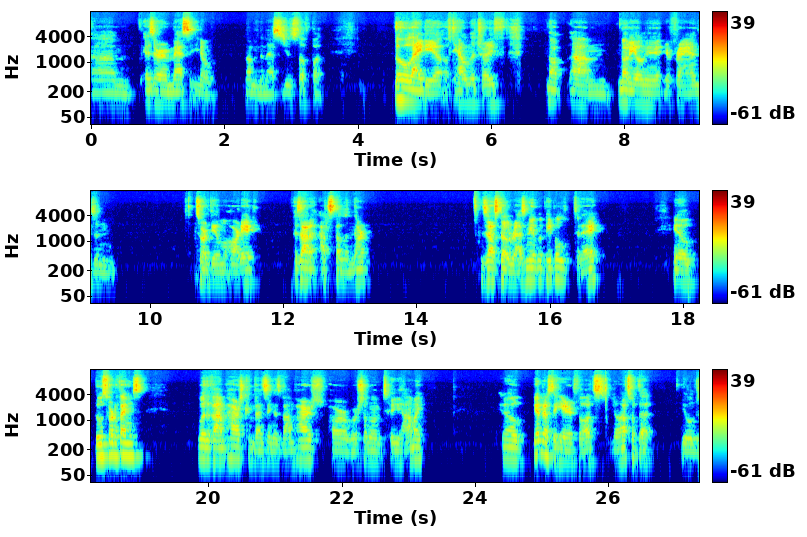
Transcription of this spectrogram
Um, is there a message? You know, not the messages and stuff, but the whole idea of telling the truth not um not alienate your friends and sort of dealing with heartache. Is that that's still in there? Does that still resonate with people today? You know, those sort of things. Were the vampires convincing as vampires, or were some of them too hammy? You know, be interested to hear your thoughts. You know, that's what the the old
